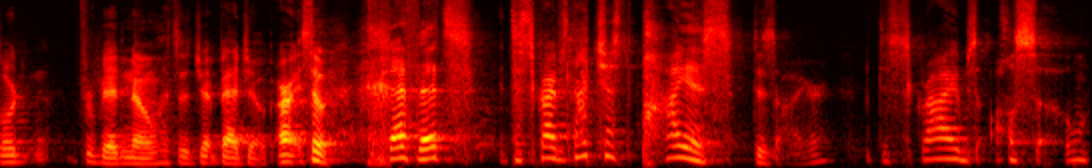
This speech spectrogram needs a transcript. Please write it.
Lord forbid, no, that's a bad joke. All right, so chefetz describes not just pious desire, but describes also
